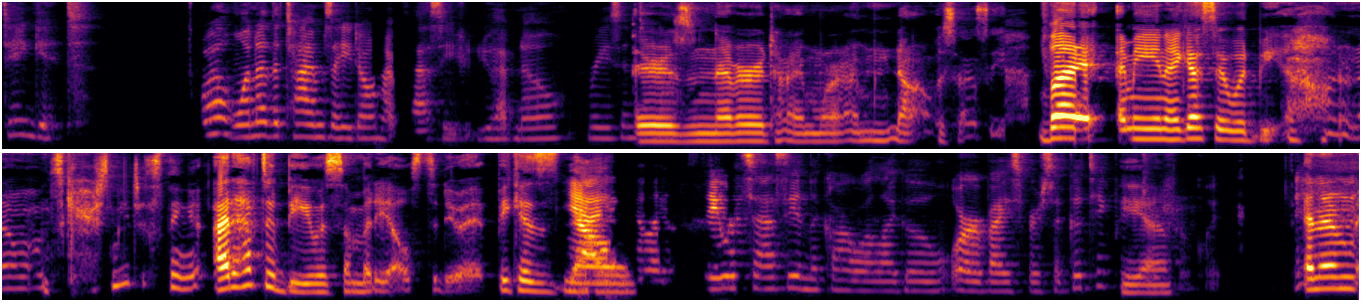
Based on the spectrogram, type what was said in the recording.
Dang it. Well, one of the times that you don't have Sassy, you have no reason to. There's never a time where I'm not with Sassy. But I mean, I guess it would be I don't know, it scares me just thinking I'd have to be with somebody else to do it because Yeah, now be like, stay with Sassy in the car while I go, or vice versa. Go take pictures Yeah. real quick. And I'm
